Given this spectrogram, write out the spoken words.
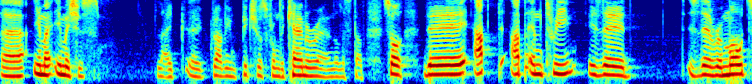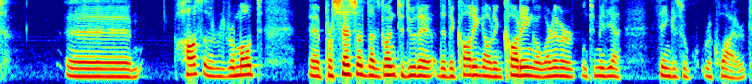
uh, Im images, like uh, grabbing pictures from the camera and all this stuff. So the app, app M3 is the, is the remote uh, host or remote uh, processor that's going to do the, the decoding or encoding or whatever multimedia thing is required.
